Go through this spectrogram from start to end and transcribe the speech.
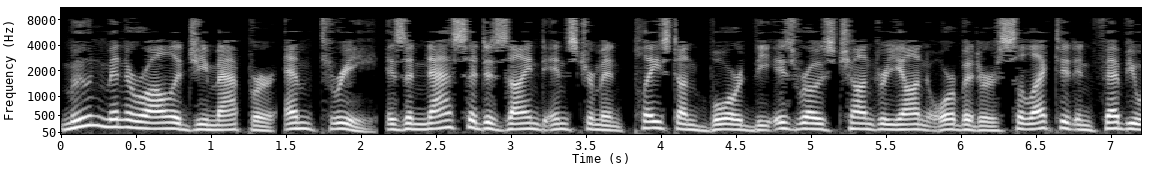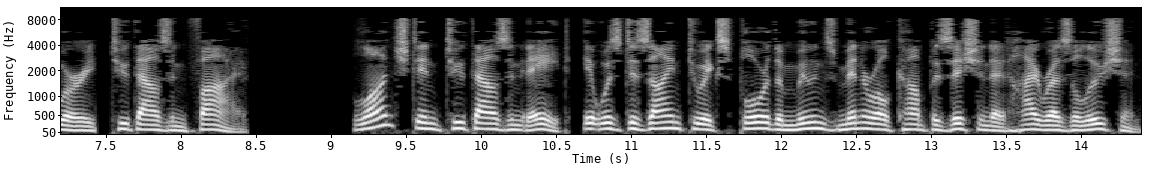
Moon Mineralogy Mapper M3 is a NASA-designed instrument placed on board the ISRO's Chandrayaan orbiter selected in February, 2005. Launched in 2008, it was designed to explore the Moon's mineral composition at high resolution.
